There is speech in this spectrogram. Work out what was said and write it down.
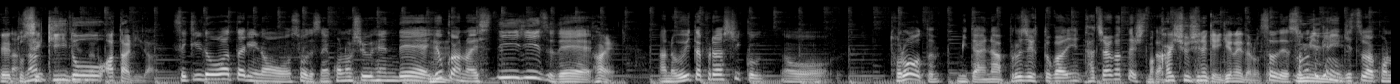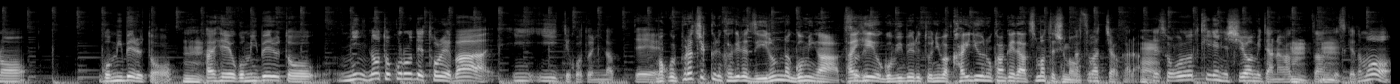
えっと赤道あたりだ。赤道あたりのそうですね。この周辺でうん。よくあの SDGs で、はいあの浮いたプラスチックを取ろうとみたいなプロジェクトが立ち上がったりしてた。まあ、んです回収しなきゃいけないだろうと。そうです。その時海に実はこのゴミベルト、うん。太平洋ゴミベルトにのところで取ればいいいいってことになって、まあ、これプラスチックに限らずいろんなゴミが太平洋ゴミベルトには海流の関係で集まってしまうと。集まっちゃうから、うん。でそこをきれいにしようみたいなのがあったんですけども、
